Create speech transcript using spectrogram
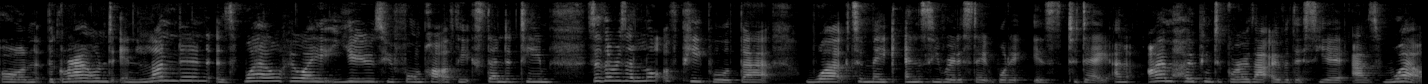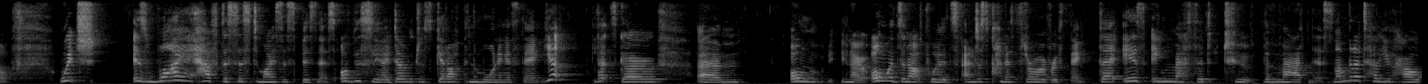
on the ground in London as well who I use, who form part of the extended team. So there is a lot of people that work to make NC real estate what it is today. And I am hoping to grow that over this year as well, which is why I have to systemize this business. Obviously, I don't just get up in the morning and think, yep, let's go. Um, on you know onwards and upwards and just kind of throw everything. There is a method to the madness. And i'm going to tell you how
